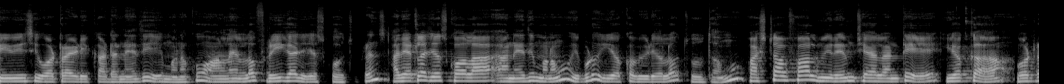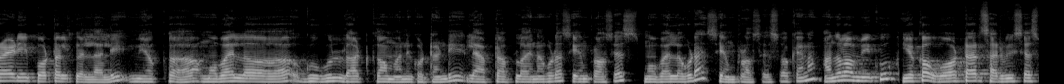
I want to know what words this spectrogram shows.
పీవీసీ ఓటర్ ఐడి కార్డు అనేది మనకు ఆన్లైన్లో ఫ్రీగా చేసుకోవచ్చు ఫ్రెండ్స్. అది ఎట్లా చేసుకోవాలా అనేది మనము ఇప్పుడు ఈ యొక్క వీడియోలో చూద్దాము. ఫస్ట్ ఆఫ్ ఆల్ మీరు ఏం చేయాలంటే ఈ యొక్క ఓటర్ ఐడి పోర్టల్కి వెళ్ళాలి. మీ యొక్క మొబైల్లో గూగుల్ డాట్ కామ్ అని కొట్టండి. ల్యాప్టాప్లో అయినా కూడా సేమ్ ప్రాసెస్ మొబైల్లో కూడా సేమ్ ప్రాసెస్. ఓకేనా? అందులో మీకు ఈ యొక్క ఓటర్ సర్వీసెస్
